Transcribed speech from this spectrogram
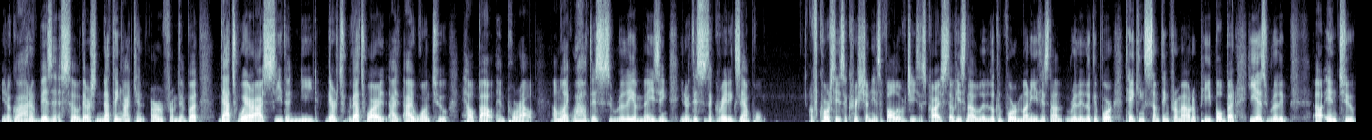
you know, go out of business. So there's nothing I can earn from them. But that's where I see the need. There's, that's why I, I want to help out and pour out. I'm like, wow, this is really amazing. You know, this is a great example of course he's a christian he's a follower of jesus christ so he's not really looking for money he's not really looking for taking something from other people but he is really uh, into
